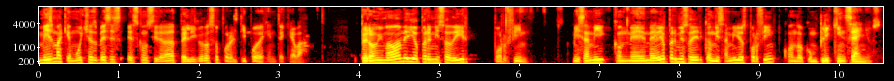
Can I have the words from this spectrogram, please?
misma que muchas veces es considerada peligroso por el tipo de gente que va. Pero mi mamá me dio permiso de ir, por fin. Mis con- me, me dio permiso de ir con mis amigos por fin cuando cumplí 15 años.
